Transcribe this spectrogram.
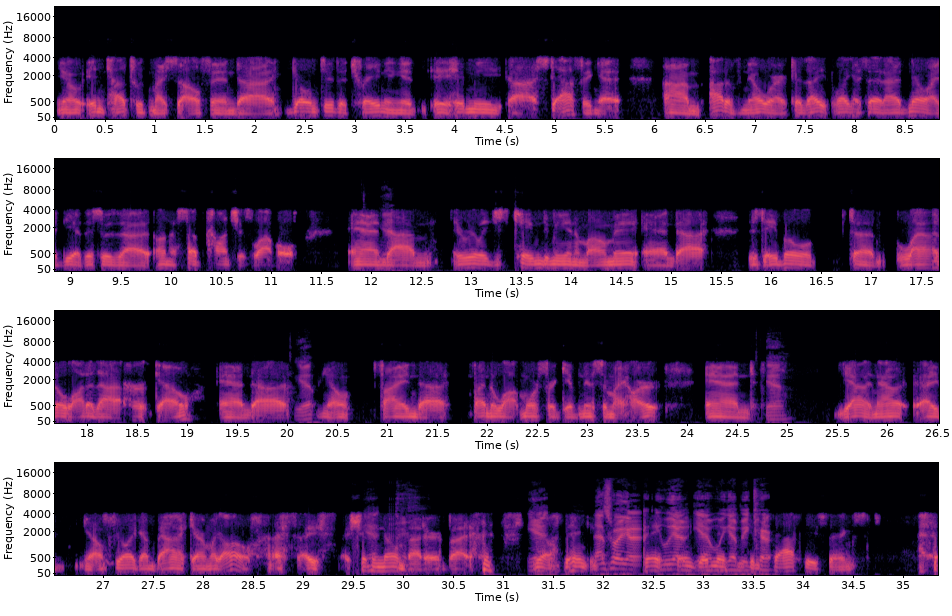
you know, in touch with myself. And uh, going through the training, it, it hit me uh, staffing it um, out of nowhere. Because I, like I said, I had no idea this was uh, on a subconscious level, and um, it really just came to me in a moment, and uh, was able to let a lot of that hurt go, and uh, yep. you know, find uh, find a lot more forgiveness in my heart, and yeah yeah, now I you know feel like I'm back, and I'm like, oh, I I, I should have yeah. known better, but yeah, you know, thank, that's where we got we got yeah we got to be careful these things.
